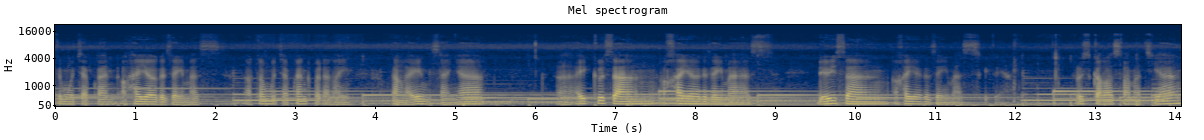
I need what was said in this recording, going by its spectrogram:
Itu mengucapkan ohayo gozaimasu atau mengucapkan kepada lain orang lain misalnya uh, Aiku sang ohaya gozaimasu Dewi sang ohaya gozaimasu gitu ya. Terus kalau selamat siang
